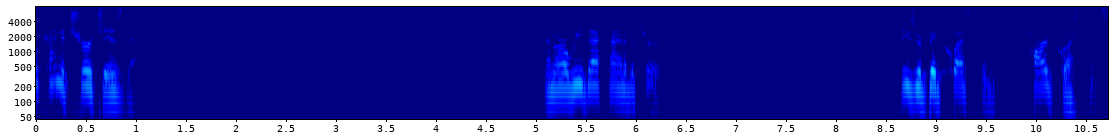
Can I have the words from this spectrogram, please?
What kind of church is that? And are we that kind of a church? These are big questions, hard questions.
